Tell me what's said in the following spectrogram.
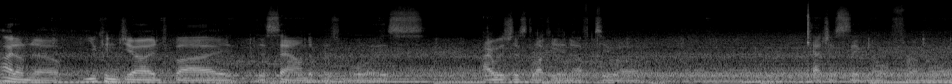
I don't know. You can judge by the sound of his voice. I was just lucky enough to uh, catch a signal from uh,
